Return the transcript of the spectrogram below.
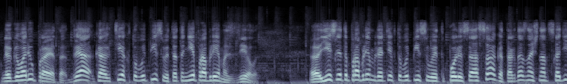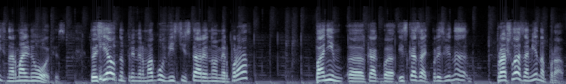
э, говорю про это, для как, тех, кто выписывает, это не проблема сделать. Э, Если это проблема для тех, кто выписывает полисы ОСАГО, тогда, значит, надо сходить в нормальный офис. То есть я вот, например, могу ввести старый номер прав, по ним э, как бы и сказать, произведена, прошла замена прав.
